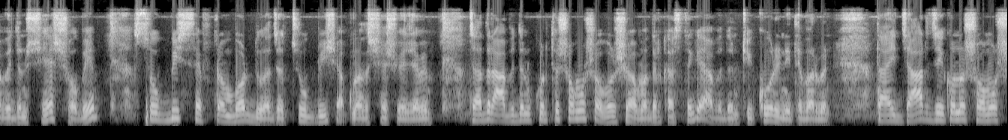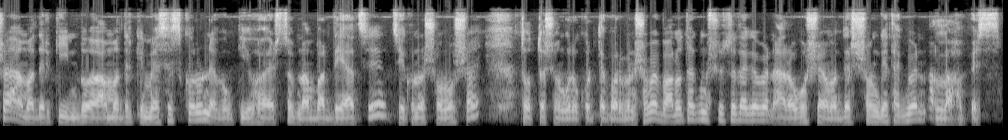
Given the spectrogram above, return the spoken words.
আবেদন শেষ হবে চব্বিশ সেপ্টেম্বর দুই হাজার চব্বিশ। আপনাদের শেষ হয়ে যাবে। যাদের আবেদন করতে সমস্যা, অবশ্যই আমাদের কাছ থেকে আবেদনটি করে নিতে পারবেন। তাই যার যে কোনো সমস্যা আমাদেরকে ইনবো আমাদেরকে মেসেজ করুন এবং কি হোয়াটসঅ্যাপ নাম্বার দেওয়া আছে যে কোনো সমস্যায় তথ্য সংগ্রহ করতে পারবেন। সবাই ভালো থাকবেন সুস্থ থাকবেন, আর অবশ্যই আমাদের সঙ্গে থাকবেন। আল্লাহ হাফেজ।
